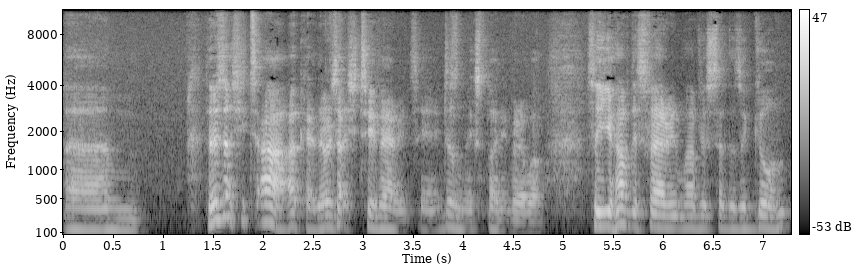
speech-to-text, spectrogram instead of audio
Um, there is actually, ah okay, there is actually two variants here. It doesn't explain it very well. So you have this variant where I've just said there's a gun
